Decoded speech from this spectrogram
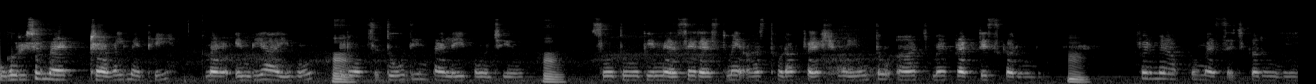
गुरु जी मैं ट्रैवल में थी मैं इंडिया आई हूँ हाँ। यूरोप से दो दिन पहले ही पहुँची हूँ। सो दो दिन ऐसे रेस्ट में आज थोड़ा फ्रेश हुई हूँ तो आज मैं प्रैक्टिस करूँगी। हम्म। फिर मैं आपको मैसेज करूँगी।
